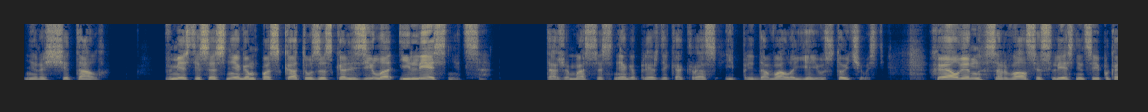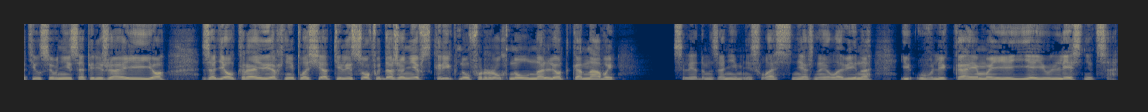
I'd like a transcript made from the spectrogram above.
не рассчитал. Вместе со снегом по скату заскользила и лестница. Та же масса снега прежде как раз и придавала ей устойчивость. Хелвин сорвался с лестницы и покатился вниз, опережая ее, задел край верхней площадки лесов и, даже не вскрикнув, рухнул на лед канавы. Следом за ним неслась снежная лавина и увлекаемая ею лестница.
